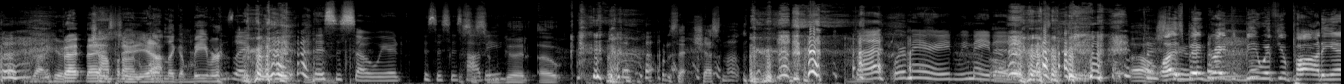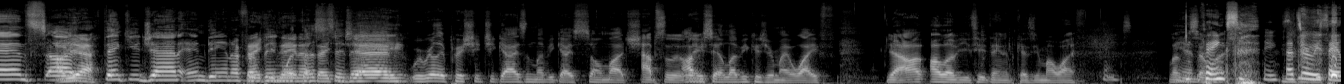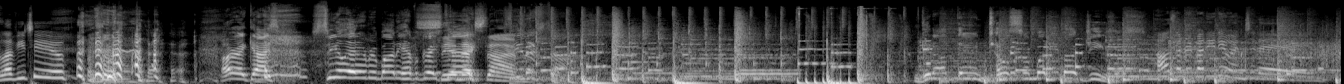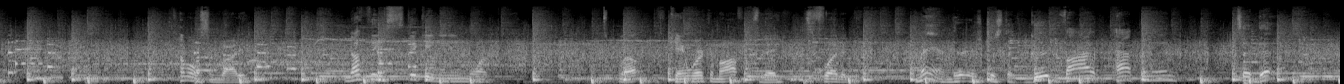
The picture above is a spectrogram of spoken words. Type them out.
here That- that is chomping on yeah. wood like a beaver. I was like, this is so weird. Is this his This is some hobby? good oak. what is that, chestnut? But we're married. We made it. Oh, well, it's been great to be with you, audience. Uh, Oh, yeah. Thank you, Jen and Dana, for Thank you, being with us Thank you, today. Jen. we really appreciate you guys and love you guys so much. Absolutely. Obviously, I love you because you're my wife. Yeah, I, I love you too, Dana, because you're my wife. Thanks. Love Yeah, you so Thanks. much. Thanks. That's where we say love you too. All right, guys. See you later, everybody. Have a great See day. you next time. See you next time. Get out there and tell somebody about Jesus. How's everybody doing today? Come on, somebody. Nothing's sticking anymore. Well, can't work them off today. It's flooded. Man, there is just a good vibe happening today.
